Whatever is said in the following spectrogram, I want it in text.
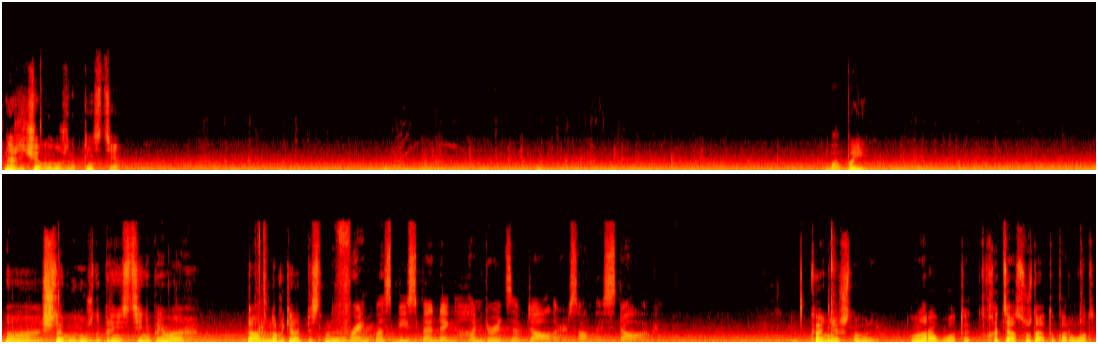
Подожди, что ему нужно принести? Бобы? А, что ему нужно принести, не понимаю. А, на руке написано, наверное. Frank must be spending hundreds of dollars on this dog. Конечно, блин. Он работает. Хотя осуждает только работу.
